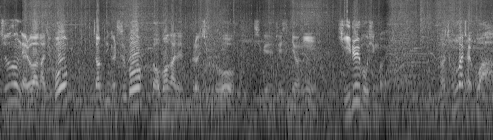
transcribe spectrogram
쭉 내려와 가지고 점핑을 쓰고 넘어가는 그런 식으로 지금 재진이 형이 길을 보신 거예요. 아, 정말 잘, 와.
